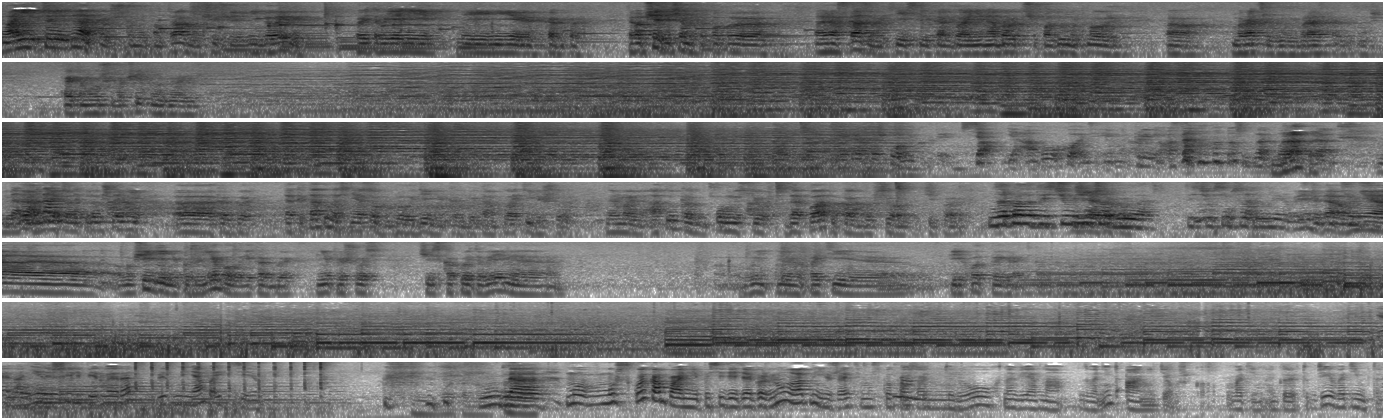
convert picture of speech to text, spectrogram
Ну, они никто не знает, короче, что у меня там травма, еще что, я не говорю. Поэтому я не, не, не как бы... Да вообще зачем это э, рассказывать, если как бы они наоборот еще подумают, ли, э, брать его, не брать, как бы, знаешь. Поэтому лучше вообще это не говорить. У нас не особо было денег, как бы там платили что нормально, а тут как бы полностью зарплату как бы все типа Зарплата 1800 Я- была. 1800 рублей. время, да, у меня э, вообще денег уже не было и как бы мне пришлось через какое-то время э, пойти э, в переход поиграть. Да, в мужской компании посидеть. Я говорю, ну ладно, езжайте в мужской компании. Трех, наверное. Звонит Аня, девушка, Вадим, и говорит, «Ты где Вадим-то?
